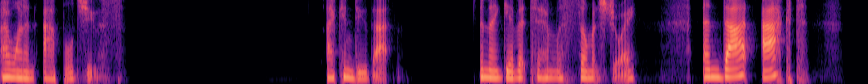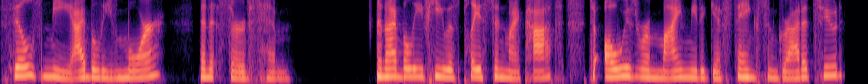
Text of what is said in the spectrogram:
I want an apple juice." I can do that. And I give it to him with so much joy. And that act fills me, I believe, more than it serves him. And I believe he was placed in my path to always remind me to give thanks and gratitude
